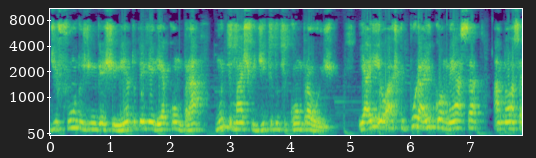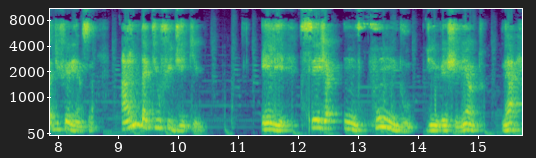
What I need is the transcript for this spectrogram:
de fundos de investimento deveria comprar muito mais FDIC do que compra hoje. E aí eu acho que por aí começa a nossa diferença. Ainda que o FDIC ele seja um fundo de investimento, né?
